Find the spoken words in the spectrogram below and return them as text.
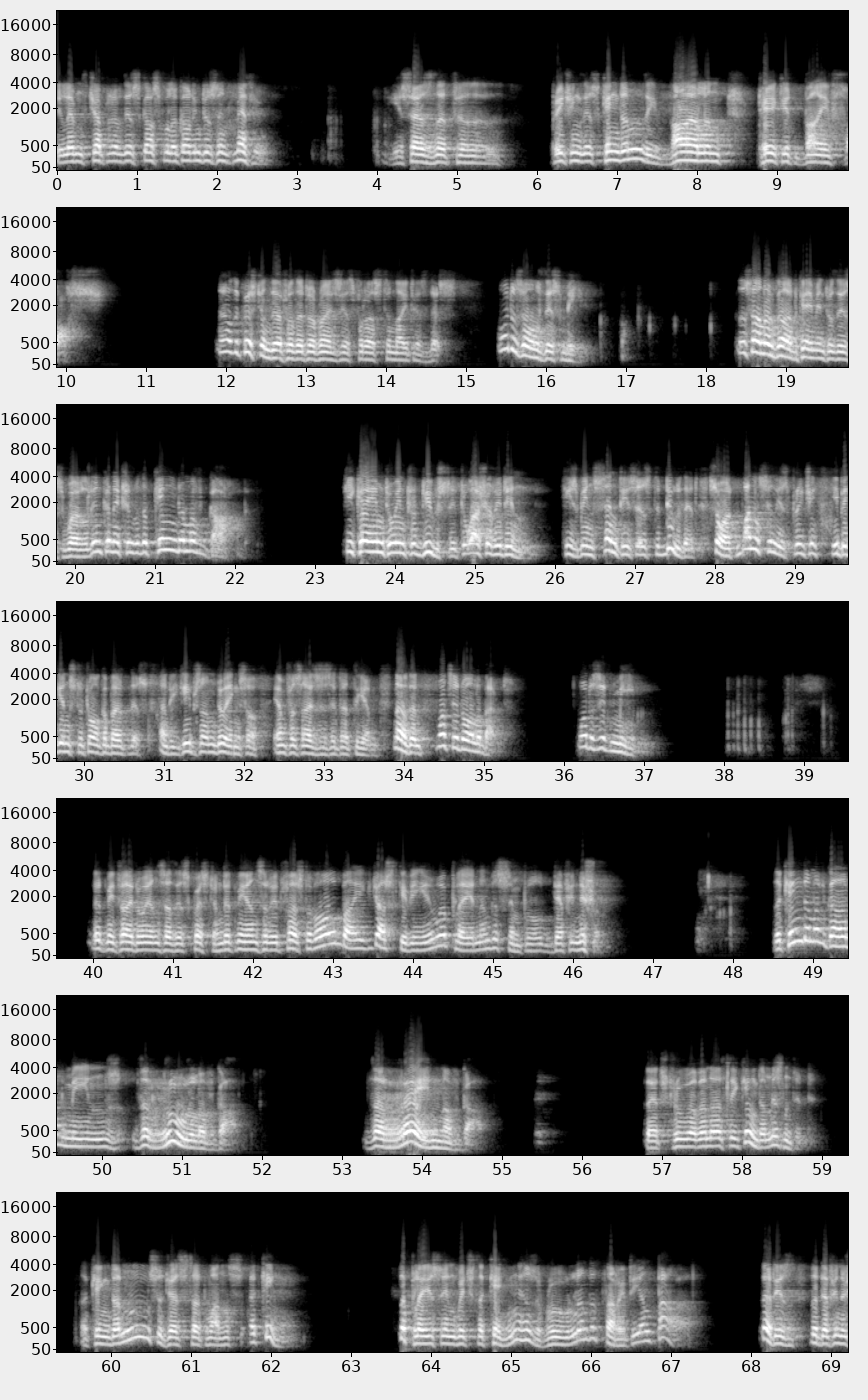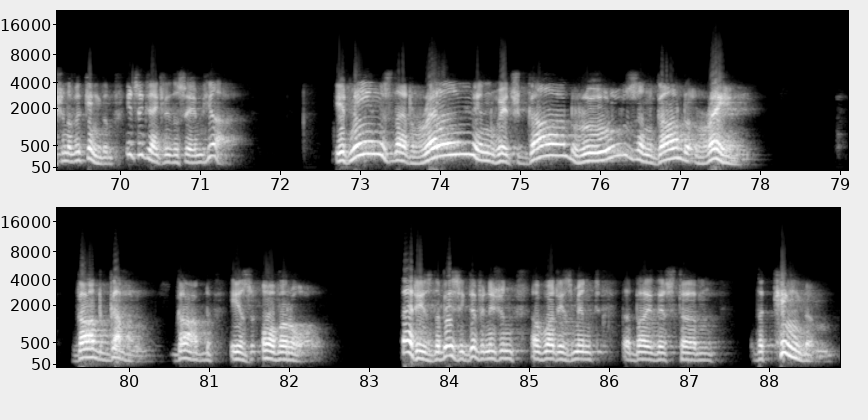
11th chapter of this Gospel according to St. Matthew, he says that uh, preaching this kingdom, the violent take it by force. Now, the question, therefore, that arises for us tonight is this What does all this mean? The Son of God came into this world in connection with the kingdom of God. He came to introduce it, to usher it in. He's been sent, he says, to do that. So at once in his preaching, he begins to talk about this, and he keeps on doing so, emphasizes it at the end. Now then, what's it all about? What does it mean? Let me try to answer this question. Let me answer it first of all by just giving you a plain and a simple definition. The kingdom of God means the rule of God, the reign of God. That's true of an earthly kingdom, isn't it? A kingdom suggests at once a king, the place in which the king has rule and authority and power. That is the definition of a kingdom. It's exactly the same here. It means that realm in which God rules and God reigns. God governs. God is over all. That is the basic definition of what is meant by this term, the kingdom.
